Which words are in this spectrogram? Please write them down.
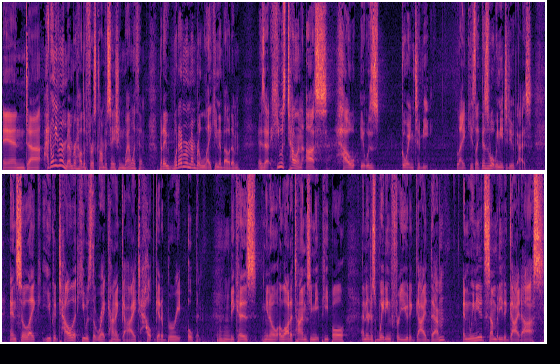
And uh, I don't even remember how the first conversation went with him, but I, what I remember liking about him is that he was telling us how it was going to be. Like he's like, this is what we need to do, guys. And so like you could tell that he was the right kind of guy to help get a brewery open. Because, you know, a lot of times you meet people and they're just waiting for you to guide them. And we needed somebody to guide us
